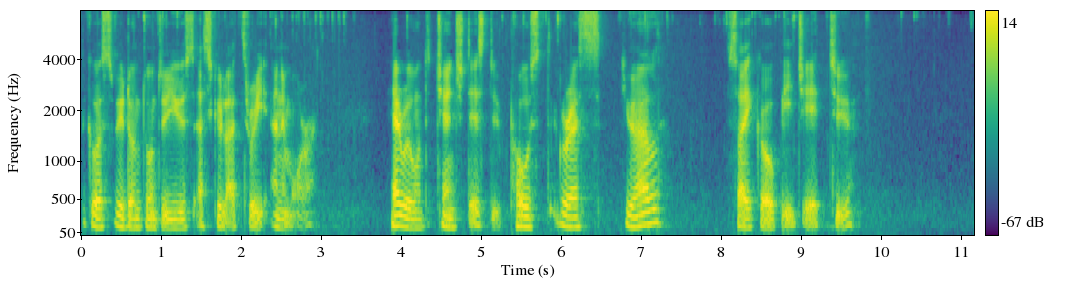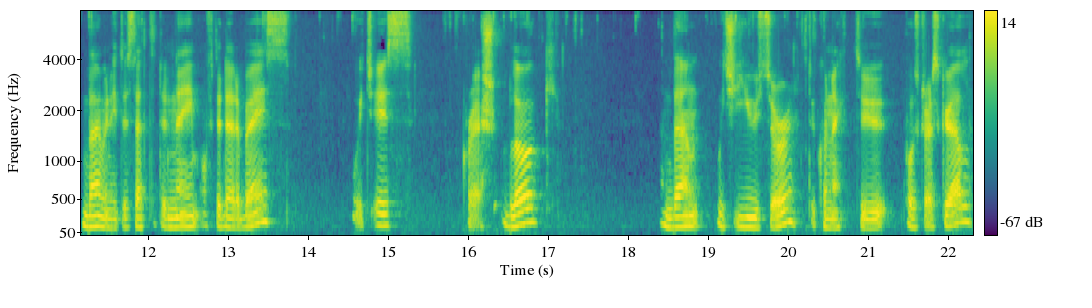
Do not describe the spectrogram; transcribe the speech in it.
because we don't want to use SQLite 3 anymore. Here we want to change this to PostgreSQL psycopg2. Then we need to set the name of the database, which is crash blog, and then which user to connect to PostgreSQL,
